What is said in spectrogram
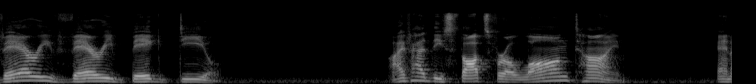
very, very big deal. I've had these thoughts for a long time, and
